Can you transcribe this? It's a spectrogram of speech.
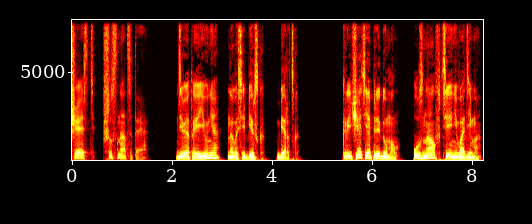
Часть 16. 9 июня, Новосибирск, Бердск. Кричать я передумал. Узнал в тени Вадима.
